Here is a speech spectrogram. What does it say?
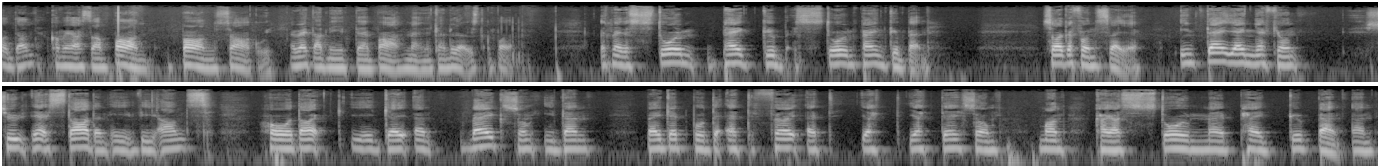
podden kommer jag läsa barn, barnsagor. Jag vet att ni inte är barn, men ni kan ändå lyssna på den. Den som heter Stormpenggubben. Saga från Sverige. Inte länge från staden i Vians hårda ligger en väg som i den vägen bodde ett för ett jätte som man kallar Stormpenggubben. En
